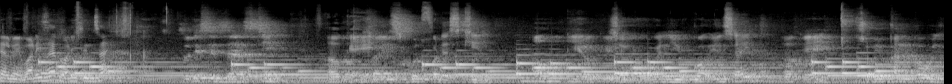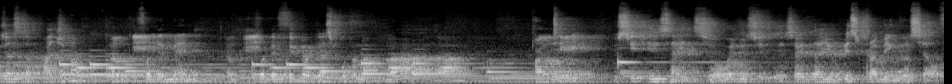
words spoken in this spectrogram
tell me what is that? What is inside? So this is the skin. Okay. So it's good for the skin. Oh, okay, okay. So when you go inside, okay. So you can go with just a pajama. Okay. For the men. Okay. For the female, just put on a bra and a panty. You sit inside. So when you sit inside, there you'll be scrubbing yourself.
